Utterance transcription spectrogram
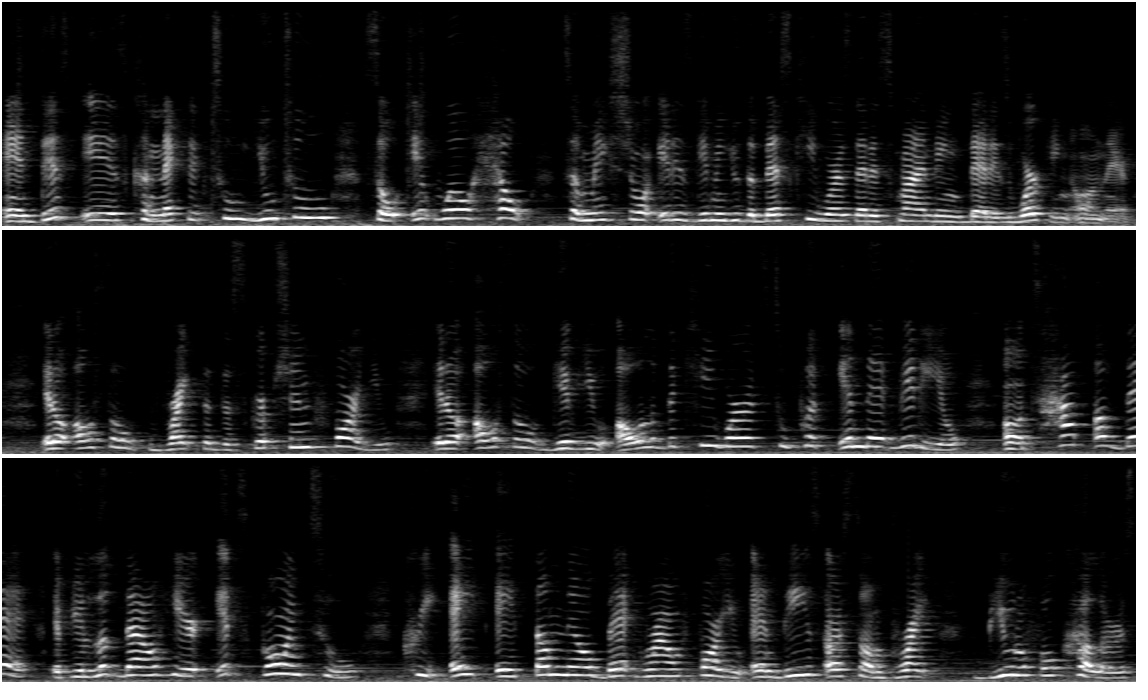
and this is connected to YouTube. So it will help to make sure it is giving you the best keywords that is finding that is working on there. It'll also write the description for you. It'll also give you all of the keywords to put in that video. On top of that, if you look down here, it's going to create a thumbnail background for you. And these are some bright beautiful colors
